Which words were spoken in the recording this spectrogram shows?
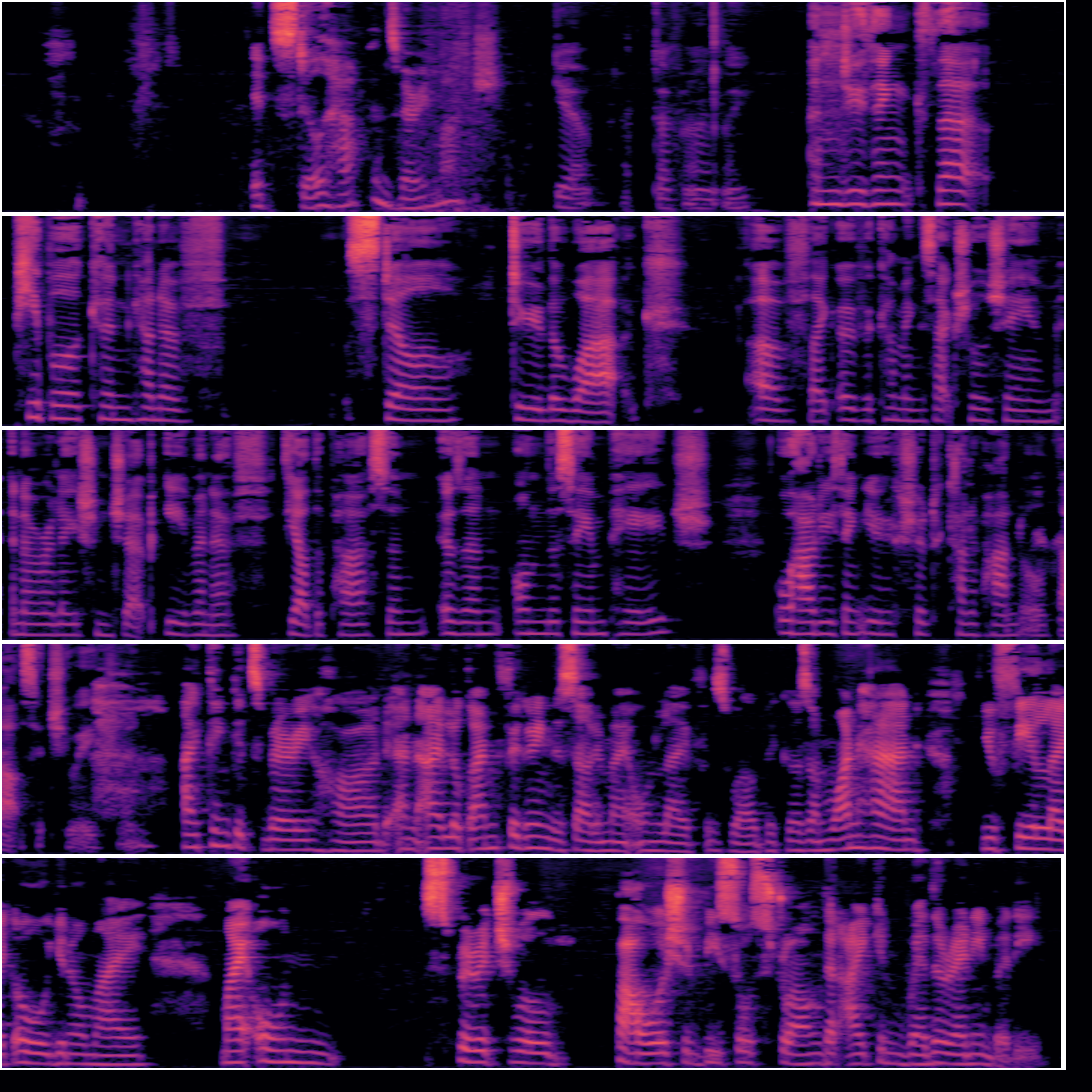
It still happens very much. Yeah, definitely. And do you think that people can kind of still do the work of like overcoming sexual shame in a relationship even if the other person isn't on the same page? Or how do you think you should kind of handle that situation? I think it's very hard. And i look i'm figuring this out in my own life as well because on one hand you feel like oh you know my my own spiritual power should be so strong that i can weather anybody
